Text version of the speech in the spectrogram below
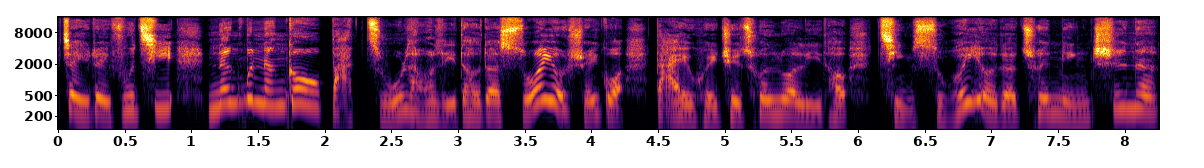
这一对夫妻能不能够把竹篓里头的所有水果带回去村落里头，请所有的村民吃呢？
